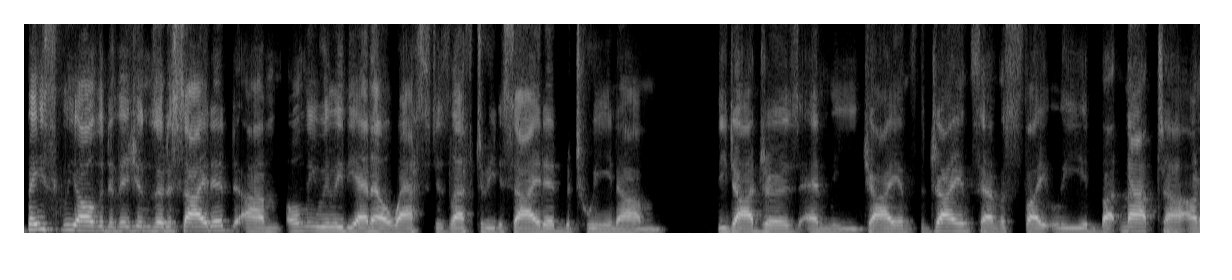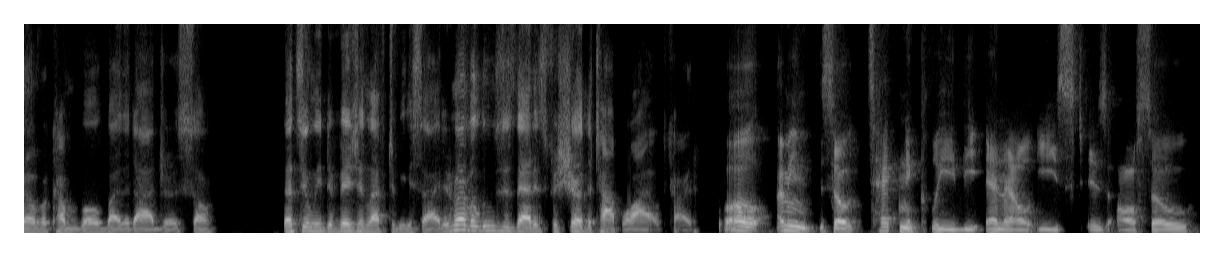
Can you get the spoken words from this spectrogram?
basically, all the divisions are decided. Um, only really the NL West is left to be decided between um, the Dodgers and the Giants. The Giants have a slight lead, but not uh, unovercomable by the Dodgers. So that's the only division left to be decided. Whoever loses that is for sure the top wild card. Well, I mean, so technically the NL East is also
